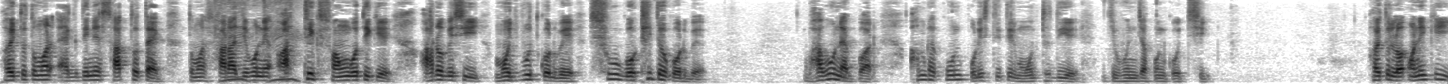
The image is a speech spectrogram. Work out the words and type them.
হয়তো তোমার একদিনের স্বার্থত্যাগ, তোমার সারা জীবনে আর্থিক সঙ্গতিকে আরও বেশি মজবুত করবে, সুগঠিত করবে। ভাবুন একবার, আমরা কোন পরিস্থিতির মধ্য দিয়ে জীবনযাপন করছি? হয়তো অনেকেই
